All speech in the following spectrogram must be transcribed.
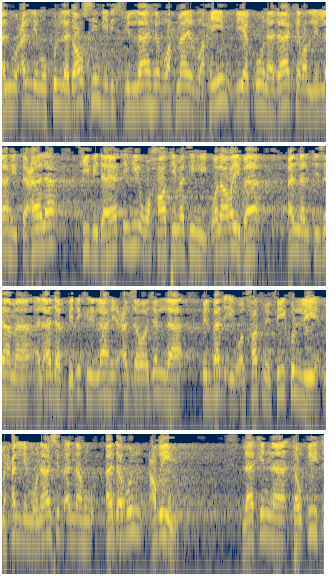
المعلم كل درس ببسم الله الرحمن الرحيم ليكون ذاكرا لله تعالى في بدايته وخاتمته. ولا ريب أن التزام الأدب بذكر الله عز وجل في البدء والختم في كل محل مناسب أنه أدب عظيم. لكن توقيت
